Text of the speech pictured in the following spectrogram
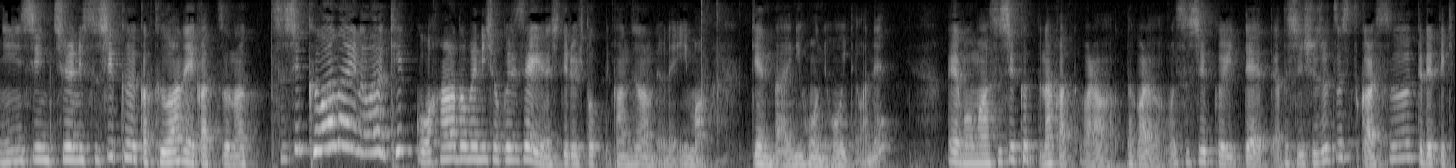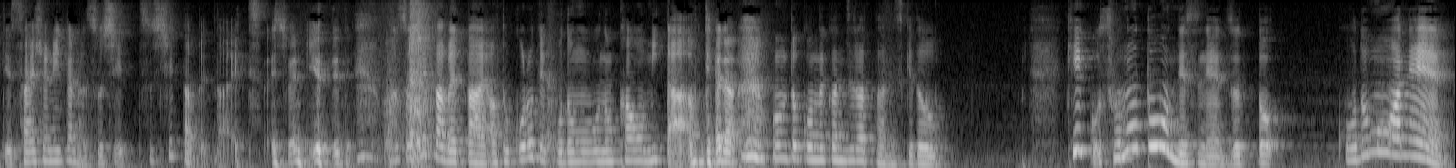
妊娠中に寿司食うか食わねえかっつうのは、寿司食わないのは結構ハードめに食事制限してる人って感じなんだよね、今。現代日本においてはね。でもまあ寿司食ってなかったから、だから寿司食いてって、私手術室からスーって出てきて最初に言ったのは寿司、寿司食べたいって最初に言ってて、寿司食べたい、あ、ところで子供の顔見たみたいな、ほんとこんな感じだったんですけど、結構そのトーンですね、ずっと。子供はね、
